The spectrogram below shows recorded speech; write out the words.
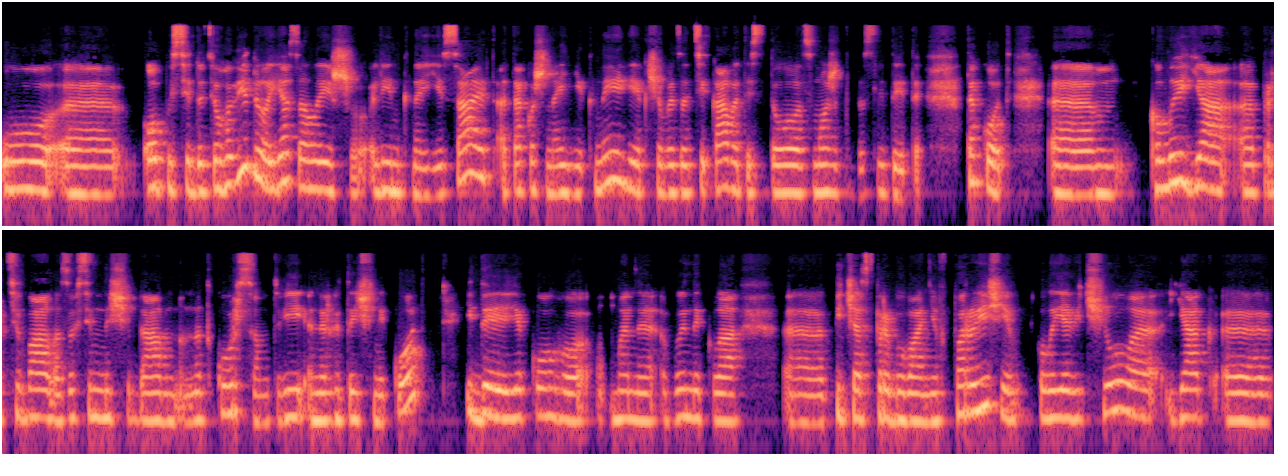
У е, описі до цього відео я залишу лінк на її сайт, а також на її книги. Якщо ви зацікавитесь, то зможете дослідити. Так от, е, коли я е, працювала зовсім нещодавно над курсом Твій енергетичний код, ідея якого у мене виникла е, під час перебування в Парижі, коли я відчула, як е,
